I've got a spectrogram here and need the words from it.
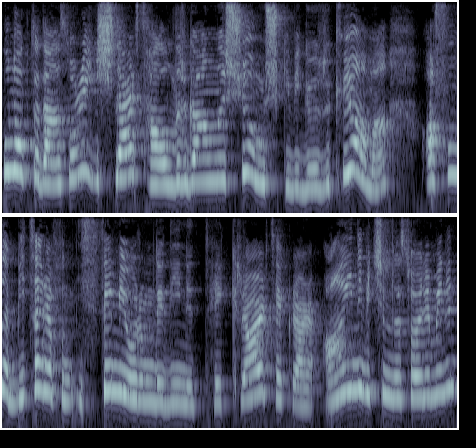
Bu noktadan sonra işler saldırganlaşıyormuş gibi gözüküyor ama aslında bir tarafın istemiyorum dediğini tekrar tekrar aynı biçimde söylemenin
